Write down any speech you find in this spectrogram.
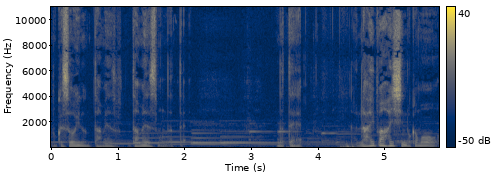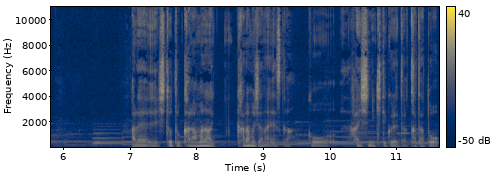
僕そういうのダメダメですもんだって。だってライブ配信とかもあれ人と絡まない絡むじゃないですか。こう配信に来てくれた方と。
